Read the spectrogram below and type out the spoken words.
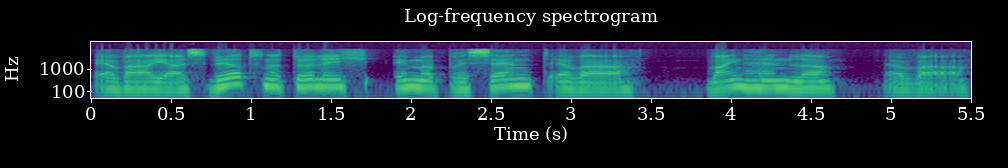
Er war ja als Wirt natürlich immer präsent. Er war Weinhändler, er war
